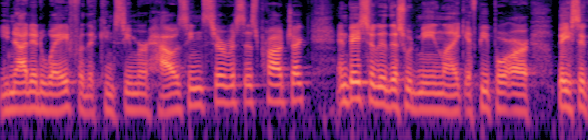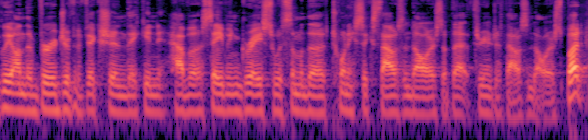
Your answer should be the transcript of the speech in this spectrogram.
United Way for the Consumer Housing Services Project. And basically this would mean like if people are basically on the verge of eviction, they can have a saving grace with some of the $26,000 of that $300,000. But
